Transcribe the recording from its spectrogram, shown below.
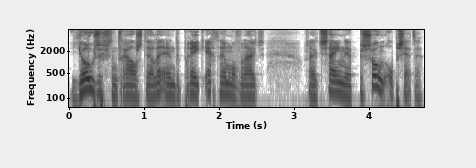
Jozef centraal stellen en de preek echt helemaal vanuit, vanuit zijn uh, persoon opzetten.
